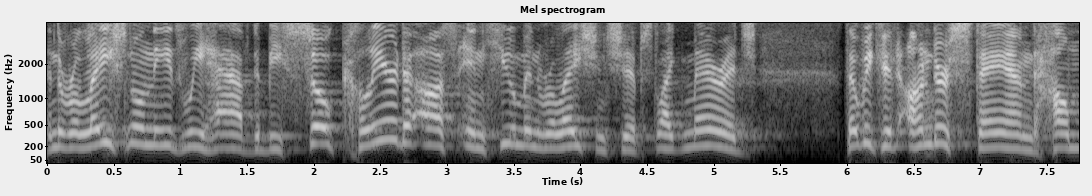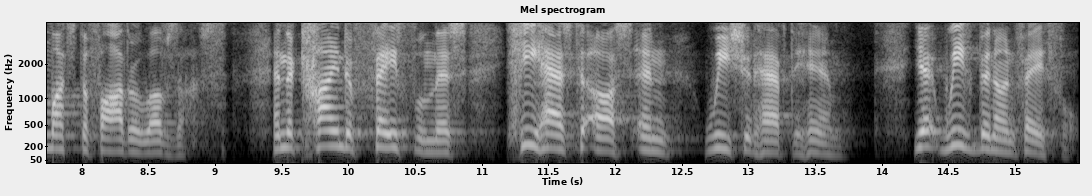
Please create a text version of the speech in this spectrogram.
and the relational needs we have to be so clear to us in human relationships like marriage that we could understand how much the Father loves us and the kind of faithfulness he has to us and we should have to him. Yet we've been unfaithful.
